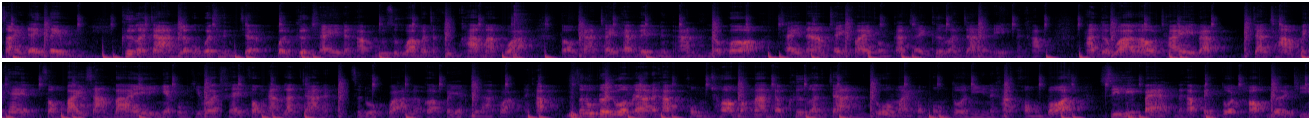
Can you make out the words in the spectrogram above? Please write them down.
ใส่ได้เต็มเครื่องล้างจานแล้วผมก็ถึงจะเปิดเครื่องใช้นะครับ รู้สึกว่ามันจะคุ้มค่ามากกว่า ต่อการใช้แท็บเล็ตหนึ่งอัน แล้วก็ใช้น้ำใช้ไฟของการใช้เครื่องล้างจานนั่นเองนะครับ ถ้าเกิดว่าเราใช้แบบ จานชามไม่แค่2ใบ3ใบอย่างเงี้ยผมคิดว่าใช้ฟองน้ำล้างจานน่ะสะดวกกว่าแล้วก็ประหยัดเวลากว่านะครับสรุปโดยรวมแล้วนะครับ ผมชอบมาก ๆ กับเครื่องล้างจานตัวใหม่ของผมตัวนี้นะครับ ของ Boss Series 8นะครับ เป็นตัวท็อปเลยที่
